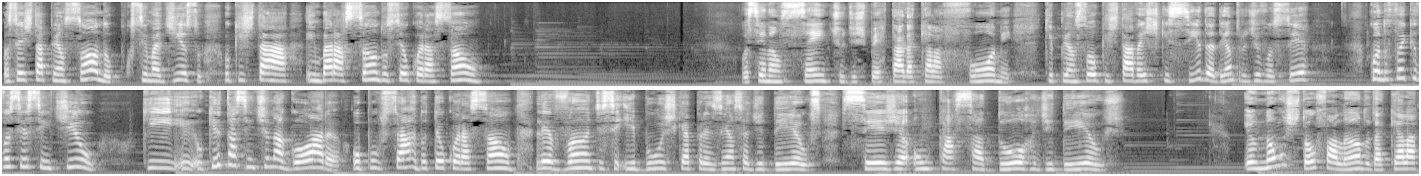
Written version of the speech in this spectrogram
Você está pensando por cima disso o que está embaraçando o seu coração? Você não sente o despertar daquela fome que pensou que estava esquecida dentro de você? Quando foi que você sentiu que o que está sentindo agora, o pulsar do teu coração, levante-se e busque a presença de Deus. Seja um caçador de Deus. Eu não estou falando daquela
